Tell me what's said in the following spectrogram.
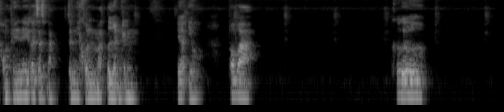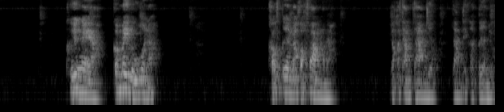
ของเพนนี่ก็จะแบบจะมีคนมาเตือนกัน เยอะอยู่ เพราะว่า คือ คือยังไงอะ ก็ไม่รู้นะ เขาเตือนเราก็ฟังนะเราก็ทำตามอยู่ ตามที่เขาเตือนอยู่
